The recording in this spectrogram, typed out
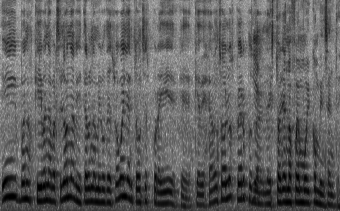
Y bueno, que iban a Barcelona a visitar a un amigo de su abuela, entonces por ahí que, que viajaban solos, pero pues la historia no fue muy convincente.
